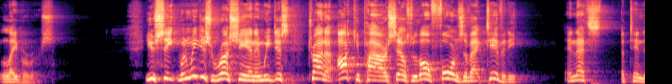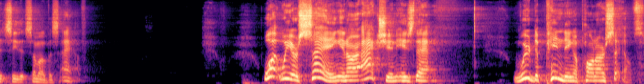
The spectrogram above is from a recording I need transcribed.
laborers. You see, when we just rush in and we just try to occupy ourselves with all forms of activity, and that's a tendency that some of us have. What we are saying in our action is that we're depending upon ourselves.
